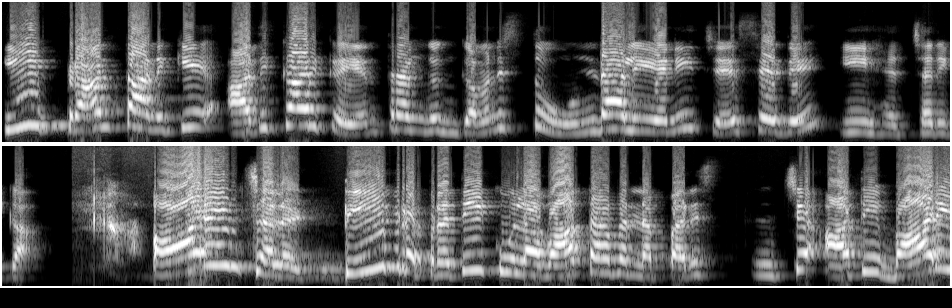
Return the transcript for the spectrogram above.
ఈ ప్రాంతానికి అధికారిక యంత్రాంగం గమనిస్తూ ఉండాలి అని చేసేదే ఈ హెచ్చరిక. ఆరెంజ్ అలర్ట్ తీవ్ర ప్రతికూల వాతావరణ పరిస్థితి నుంచి అతి భారీ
